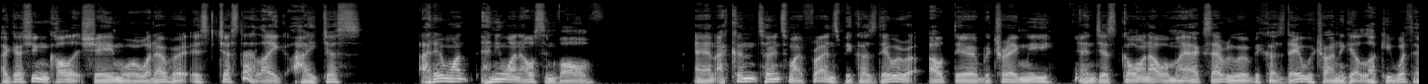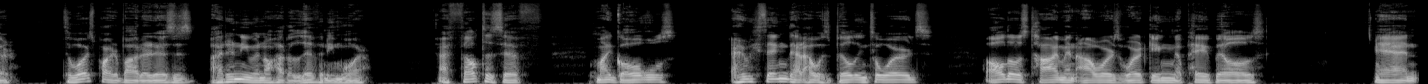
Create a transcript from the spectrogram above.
I guess you can call it shame or whatever. It's just that, like, I just, I didn't want anyone else involved. And I couldn't turn to my friends because they were out there betraying me and just going out with my ex everywhere because they were trying to get lucky with her. The worst part about it is, is I didn't even know how to live anymore. I felt as if my goals, everything that I was building towards, all those time and hours working to pay bills and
